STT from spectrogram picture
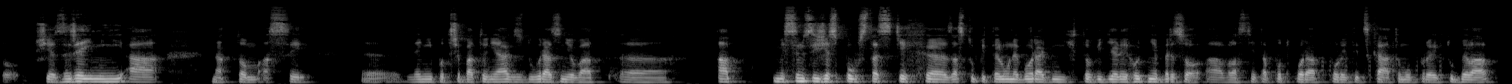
to už je zřejmý a na tom asi e, není potřeba to nějak zdůrazňovat. E, a Myslím si, že spousta z těch eh, zastupitelů nebo radních to viděli hodně brzo a vlastně ta podpora politická tomu projektu byla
